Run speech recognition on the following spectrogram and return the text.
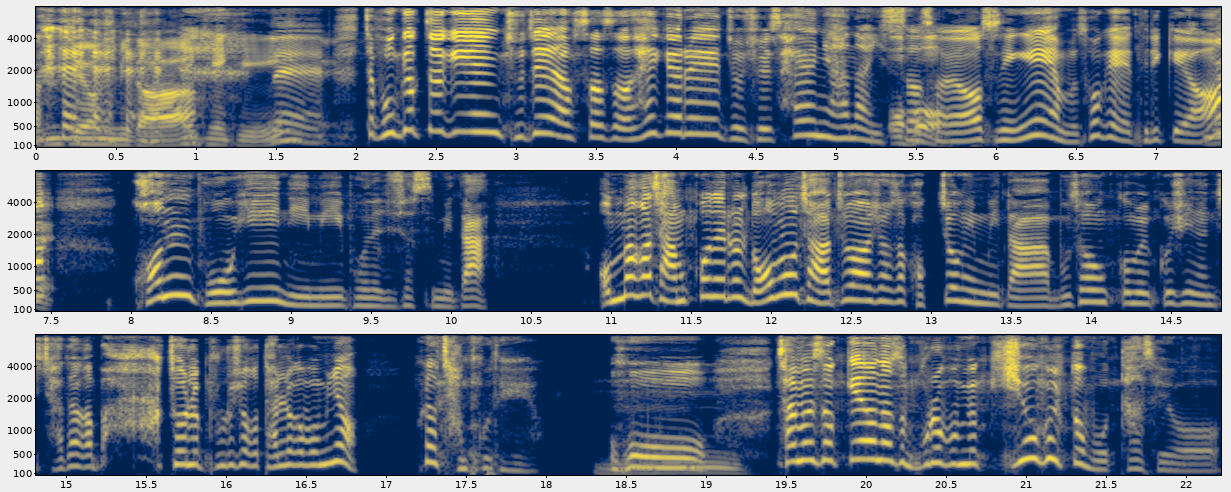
임재영입니다. 행키 행키. 네. 자, 본격적인 주제에 앞서서 해결해 주실 사연이 하나 있어서요. 선생님, 한번 소개해 드릴게요. 네. 권보희 님이 보내 주셨습니다. 엄마가 잠꼬대를 너무 자주 하셔서 걱정입니다. 무서운 꿈을 꾸시는지 자다가 막 저를 부르셔서 달려가 보면요. 그냥 잠꼬대예요. 오, 자면서 깨어나서 물어보면 기억을 또 못하세요.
